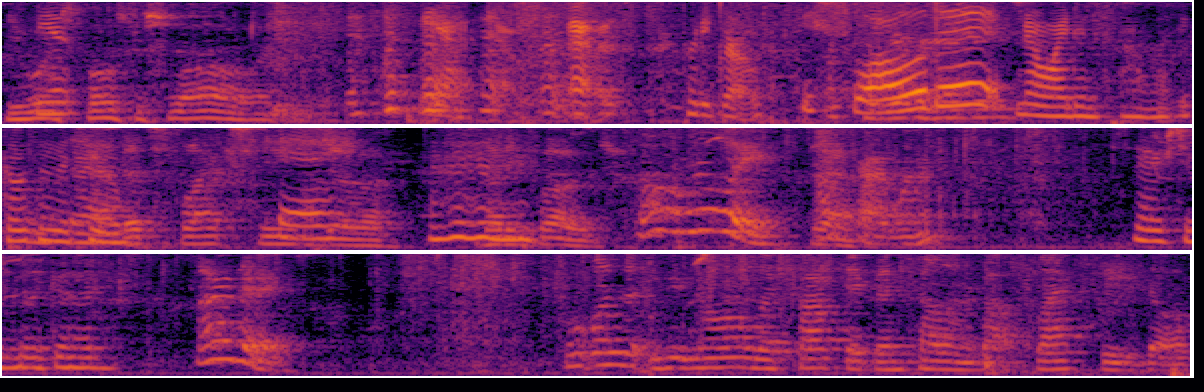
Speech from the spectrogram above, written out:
You See weren't it? supposed to swallow it. Yeah, no, that was pretty gross. You swallowed it? No, I didn't swallow it. It goes in the Yeah. tube. That's flaxseed Okay. uh, nutty fudge. Oh, really? I'll try one. They're actually really good. Are they? What was it, you know, all the talk they've been telling about flaxseed though?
